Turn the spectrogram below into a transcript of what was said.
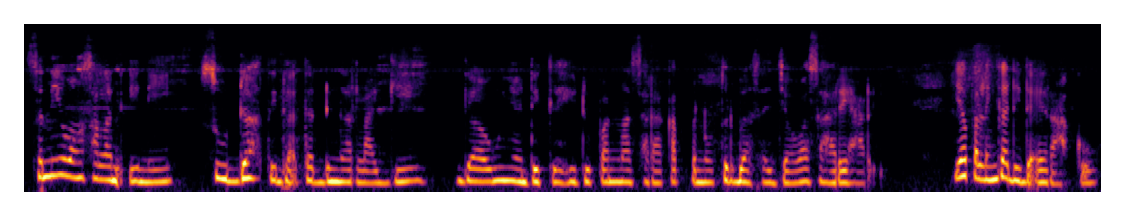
seni wangsalan ini sudah tidak terdengar lagi gaungnya di kehidupan masyarakat penutur bahasa Jawa sehari-hari. Ya paling nggak di daerahku.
